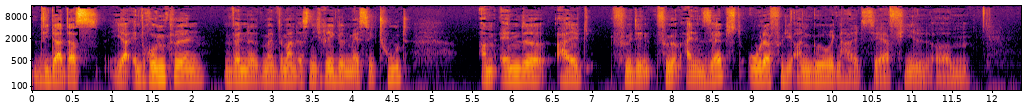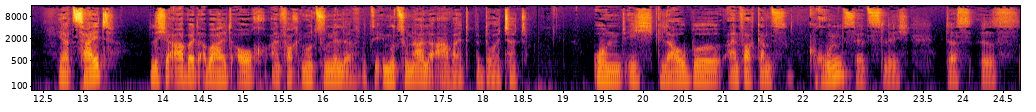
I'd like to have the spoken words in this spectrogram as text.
wieder das ja, Entrümpeln, wenn, wenn man es nicht regelmäßig tut, am Ende halt für, den, für einen selbst oder für die Angehörigen halt sehr viel ähm, ja, zeitliche Arbeit, aber halt auch einfach emotionelle, emotionale Arbeit bedeutet. Und ich glaube einfach ganz grundsätzlich, dass es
